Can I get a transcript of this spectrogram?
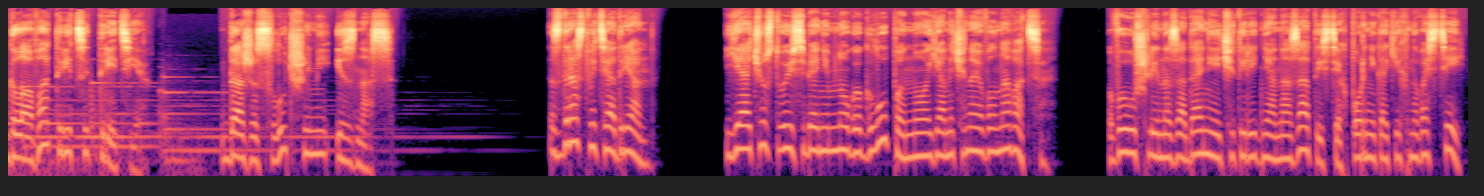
Глава 33. Даже с лучшими из нас. Здравствуйте, Адриан. Я чувствую себя немного глупо, но я начинаю волноваться. Вы ушли на задание четыре дня назад, и с тех пор никаких новостей.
